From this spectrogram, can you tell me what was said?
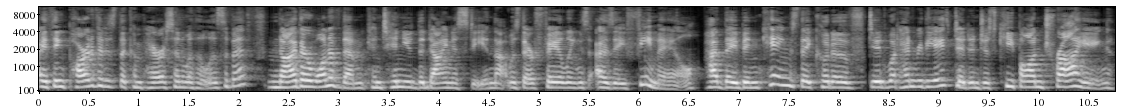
I think part of it is the comparison with Elizabeth. Neither one of them continued the dynasty, and that was their failings as a female. Had they been kings, they could have did what Henry VIII did and just keep on trying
